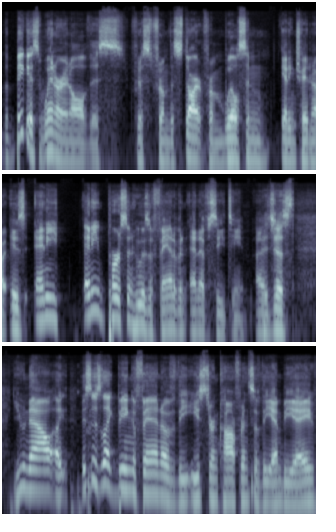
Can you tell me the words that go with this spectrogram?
the biggest winner in all of this, just from the start, from Wilson getting traded out, is any any person who is a fan of an NFC team. It's just you now like this is like being a fan of the Eastern Conference of the NBA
